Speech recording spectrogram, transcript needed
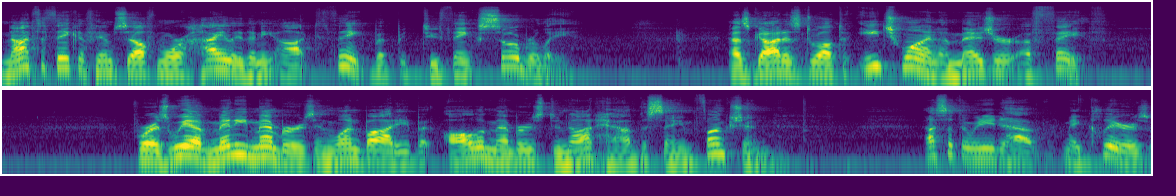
not to think of himself more highly than he ought to think, but to think soberly, as God has dwelt to each one a measure of faith. For as we have many members in one body, but all the members do not have the same function. That's something we need to have make clear is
